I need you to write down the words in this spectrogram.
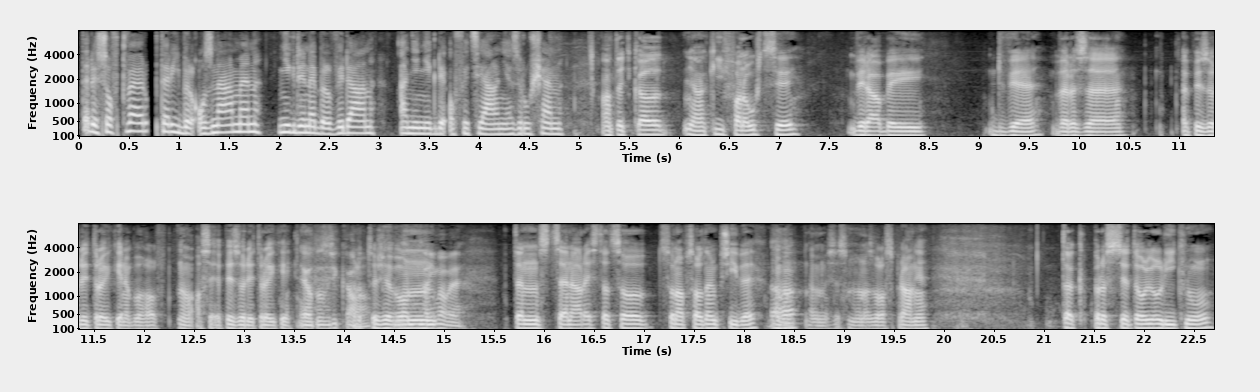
Tedy softwaru, který byl oznámen, nikdy nebyl vydán ani nikdy oficiálně zrušen. A teďka nějaký fanoušci vyrábějí dvě verze epizody trojky, nebo half, no asi epizody trojky. Jo, to jsi říkal, no. Protože To on- Zajímavé. Ten scénárista, co, co napsal ten příběh, Aha. nevím, jestli jsem ho nazval správně, tak prostě to líknul,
